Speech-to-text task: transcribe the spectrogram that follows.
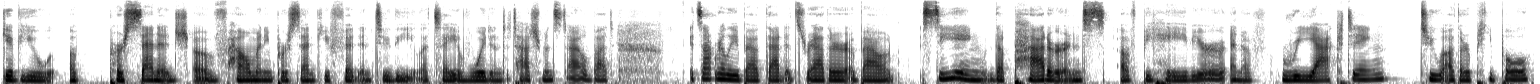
give you a percentage of how many percent you fit into the, let's say, avoidant attachment style, but it's not really about that. It's rather about seeing the patterns of behavior and of reacting to other people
